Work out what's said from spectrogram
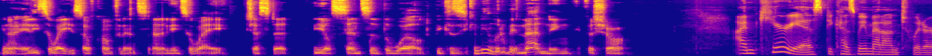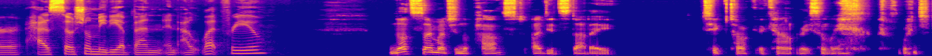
you know, it eats away your self confidence and it eats away just at your sense of the world because it can be a little bit maddening for sure. I'm curious because we met on Twitter. Has social media been an outlet for you? Not so much in the past. I did start a TikTok account recently, which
